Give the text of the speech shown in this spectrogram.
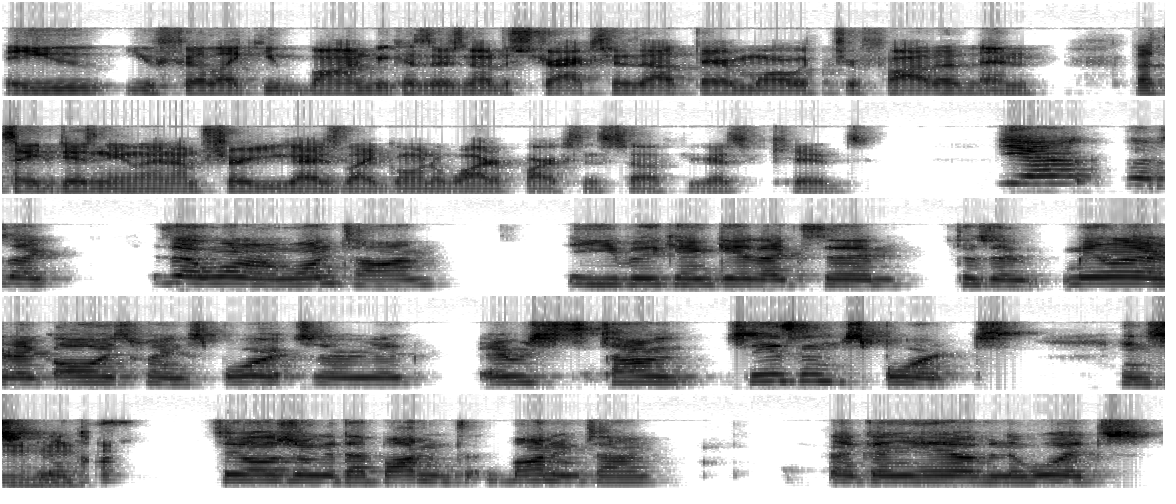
that you you feel like you bond because there's no distractions out there more with your father than let's say Disneyland? I'm sure you guys like going to water parks and stuff. You guys are kids. Yeah, because like it's that one on one time that you really can't get, like said, because like me and Leonard are like always playing sports or like every time season sports and Mhm. like, so you always don't get that bonding bonding time like when you head out in the woods.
